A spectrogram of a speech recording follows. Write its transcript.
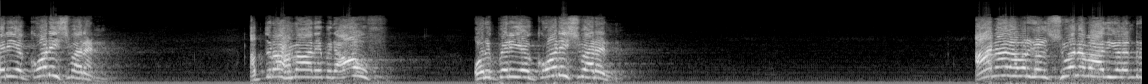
பெரிய கோடீஸ்வரன். அப்துல் ரஹ்மான் ஆஃப் ஒரு பெரிய கோடீஸ்வரன். ஆனால் அவர்கள் சுவனவாதிகள் என்று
